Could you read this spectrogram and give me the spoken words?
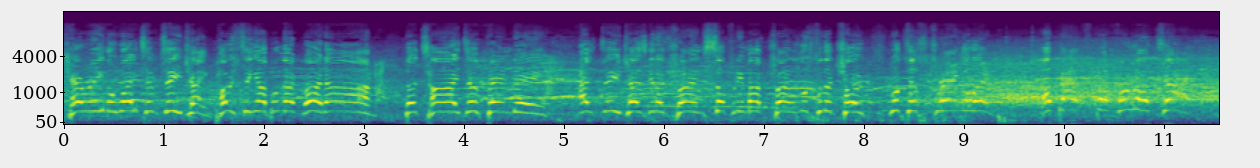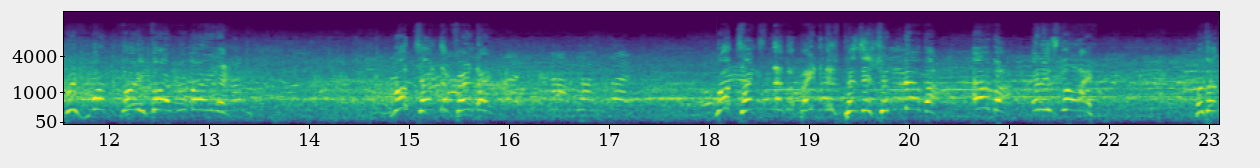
carrying the weight of DJ, posting up on that right arm. The tie defending as DJ's going to try and soften him up, trying to look for the choke, look to strangle him. A bad spot for Rodtang with 135 remaining. Rodtang defending. Rodtang's never been in this position, never, ever in his life. With a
